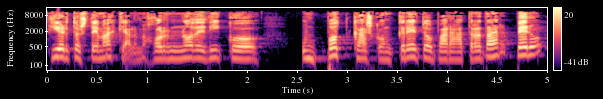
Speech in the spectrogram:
ciertos temas que a lo mejor no dedico un podcast concreto para tratar, pero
